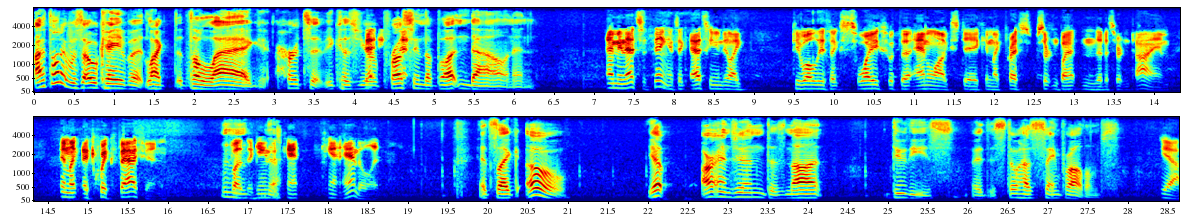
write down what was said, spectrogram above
I thought it was okay, but like the lag hurts it because you're That- that- pressing the button down and I mean, that's the thing. It's like asking you to like do all these like swipes with the analog stick and like press certain buttons at a certain time in like a quick fashion, but Mhm, the game yeah. just can't can't handle it. It's like, oh, yep, our engine does not do these. It still has the same problems. Yeah,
